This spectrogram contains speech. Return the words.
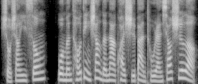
手上一松，我们头顶上的那块石板突然消失了。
